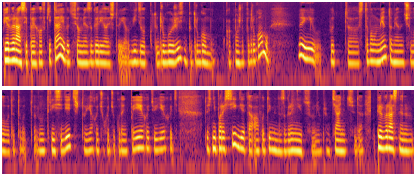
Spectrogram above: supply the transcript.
первый раз я поехала в Китай, и вот все, у меня загорелось, что я видела какую-то другую жизнь по-другому, как можно по-другому, ну и вот э, с того момента у меня начало вот это вот внутри сидеть, что я хочу, хочу куда-нибудь поехать, уехать. То есть не по России где-то, а вот именно за границу. Мне прям тянет сюда. Первый раз, наверное,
